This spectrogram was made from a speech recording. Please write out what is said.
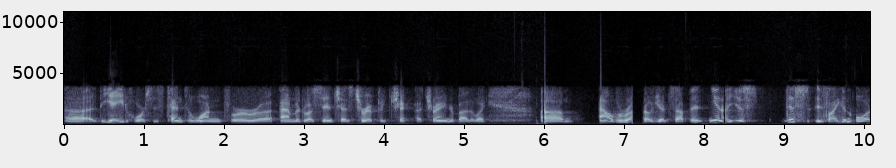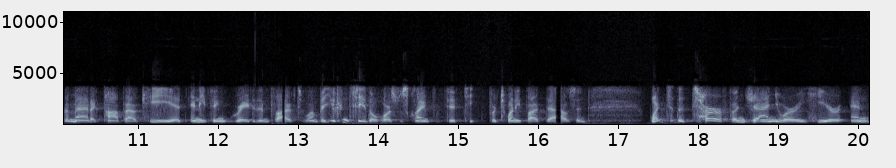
uh, the eight horses, ten to one for uh, Amador Sanchez. Terrific uh, trainer, by the way. Um, Alvarado gets up. And, you know, you just this is like an automatic pop out key at anything greater than five to one. But you can see the horse was claimed for fifty for twenty five thousand. Went to the turf in January here, and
